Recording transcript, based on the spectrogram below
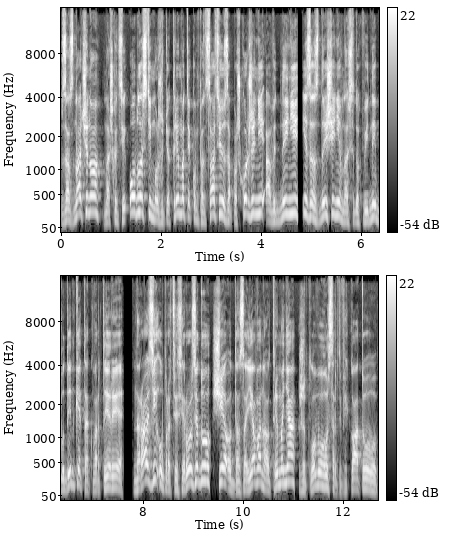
Зазначено, мешканці області можуть отримати компенсацію за пошкоджені, а віднині і за знищені внаслідок війни будинки та квартири. Наразі у процесі розгляду ще одна заява на отримання житлового сертифікату.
